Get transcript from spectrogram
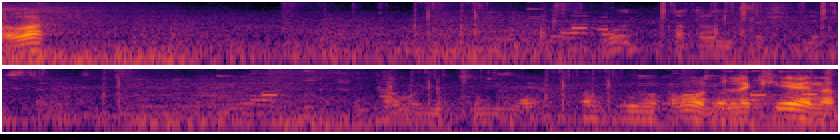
О, Вот патроны, кстати, для пистолета. О, для Кевина.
